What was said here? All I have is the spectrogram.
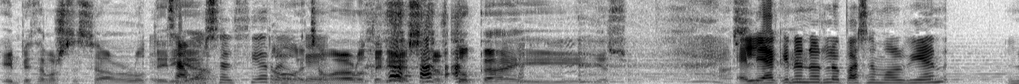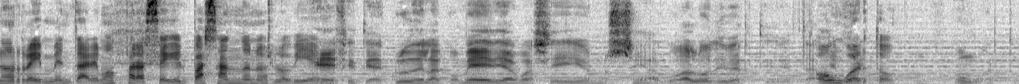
empezamos a la lotería. ¿Echamos el cierre? No, echamos la lotería si nos toca y, eso. el día que... no nos lo pasemos bien, nos reinventaremos para seguir pasándonoslo bien. Efectivamente, el club de la comedia, algo así, no sé, algo, algo divertido. o un huerto. un huerto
